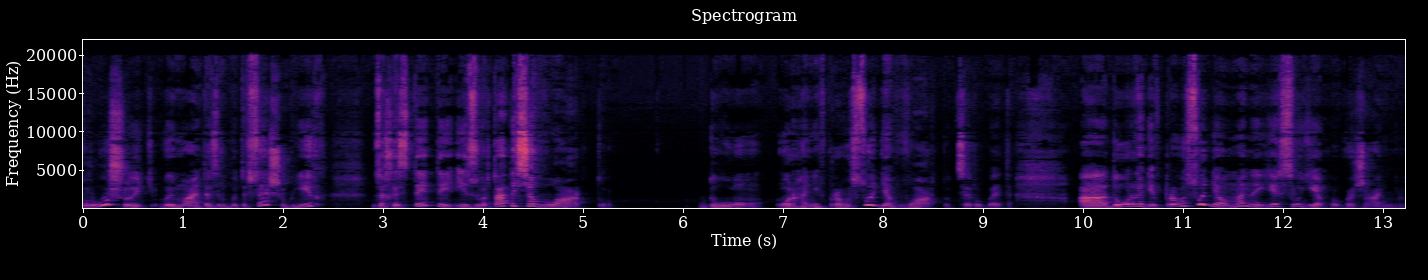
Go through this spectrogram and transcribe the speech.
порушують, ви маєте зробити все, щоб їх захистити і звертатися варто до органів правосуддя, варто це робити. А до органів правосуддя у мене є своє побажання.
